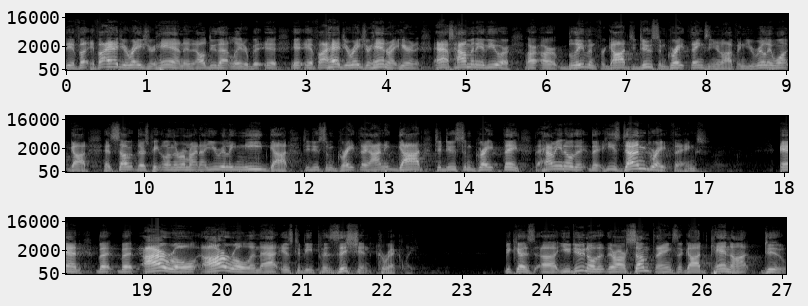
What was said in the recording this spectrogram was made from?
See, if I, if I had you raise your hand, and I'll do that later, but if, if I had you raise your hand right here and ask how many of you are, are, are, believing for God to do some great things in your life and you really want God, and some, there's people in the room right now, you really need God to do some great things. I need God to do some great things. But how many know that, that He's done great things? And but but our role, our role in that is to be positioned correctly. Because uh, you do know that there are some things that God cannot do.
